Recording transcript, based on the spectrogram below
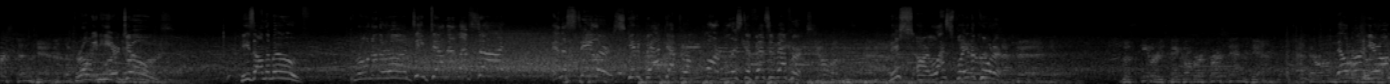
First and 10 at the Throwing here, Jones. He's on the move. Throwing on the run, deep down that left side. And the Steelers get it back after a marvelous defensive effort. This, our last play of the quarter. The Steelers take over first and 10 at their own They'll run here on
